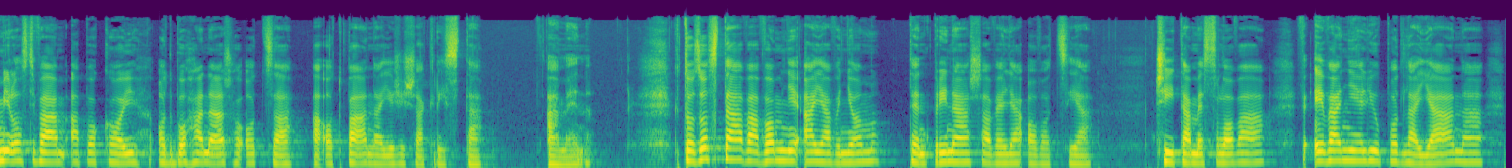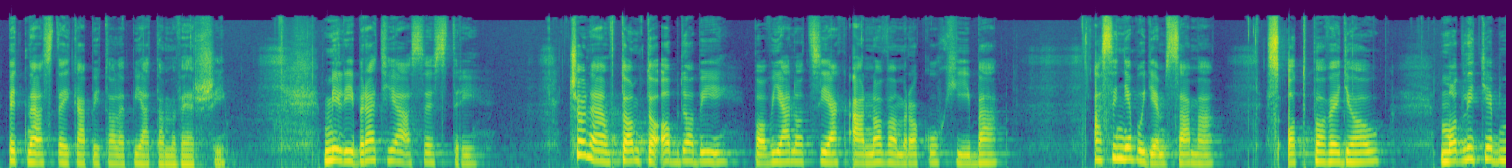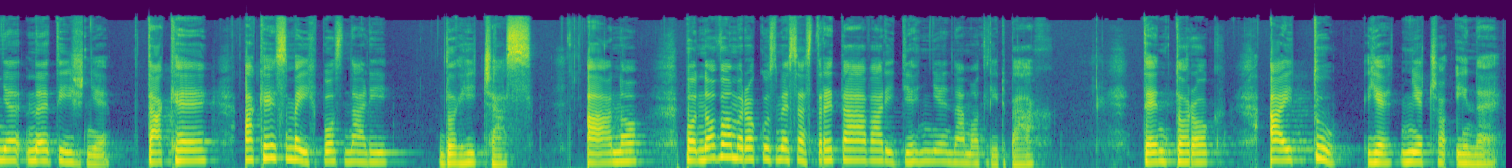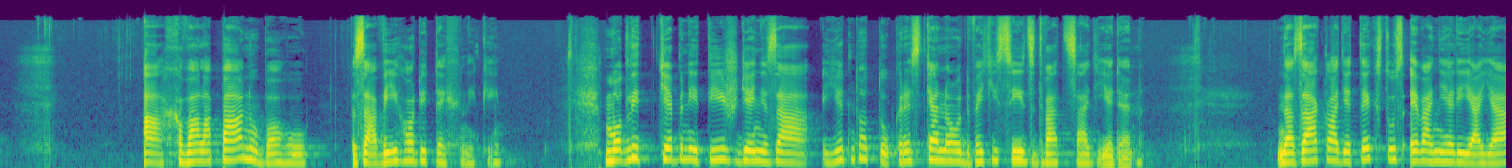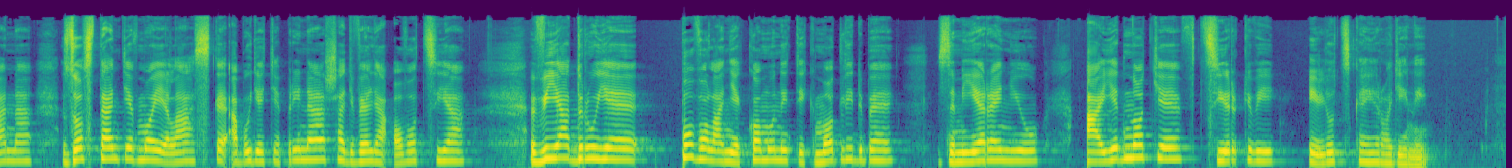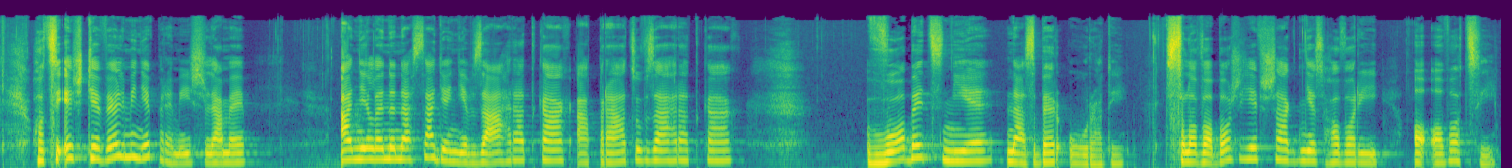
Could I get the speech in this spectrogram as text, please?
Milosť vám a pokoj od Boha nášho Otca a od Pána Ježiša Krista. Amen. Kto zostáva vo mne a ja v ňom, ten prináša veľa ovocia. Čítame slova v Evanieliu podľa Jána 15. kapitole 5. verši. Milí bratia a sestry, čo nám v tomto období po Vianociach a Novom roku chýba? Asi nebudem sama s odpoveďou, modlitebné týždne, také, aké sme ich poznali dlhý čas. Áno, po novom roku sme sa stretávali denne na modlitbách. Tento rok aj tu je niečo iné. A chvala Pánu Bohu za výhody techniky. Modlitebný týždeň za jednotu kresťanov 2021. Na základe textu z Evanielia Jána Zostaňte v mojej láske a budete prinášať veľa ovocia, vyjadruje povolanie komunity k modlitbe, zmiereniu a jednote v cirkvi i ľudskej rodiny. Hoci ešte veľmi nepremýšľame ani len na sadenie v záhradkách a prácu v záhradkách, vôbec nie na zber úrody. Slovo Božie však dnes hovorí o ovoci,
